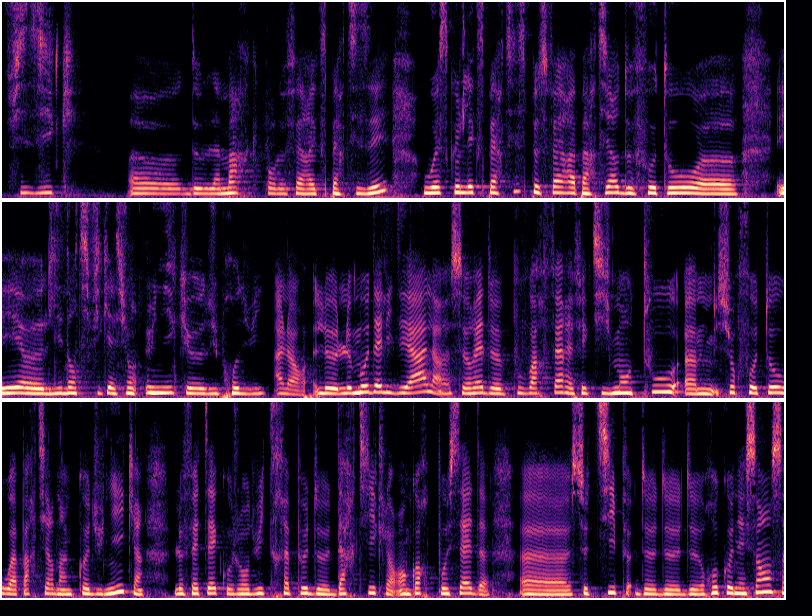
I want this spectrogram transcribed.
physique euh, de la marque pour le faire expertiser ou est-ce que l'expertise peut se faire à partir de photos euh, et euh, l'identification unique du produit? Alors le, le, modèle idéal serait de pouvoir faire effectivement tout sur photo ou à partir d'un code unique. Le fait est qu'aujourd'hui très peu d'articles encore possèdent ce type de, de, de reconnaissance.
